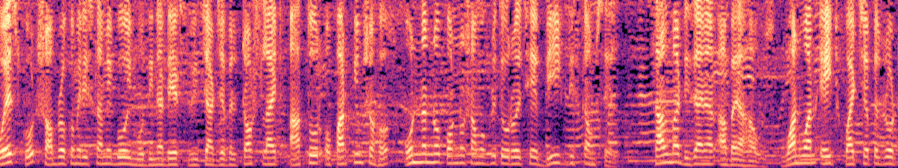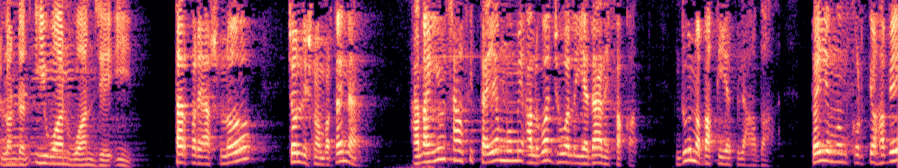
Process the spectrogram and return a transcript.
ওয়েস্ট কোট, সব রকমের ইসলামী বই, Medina dates, rechargeable torch light আতর ও পারফিউম সহ অন্যান্য পণ্য সামগ্রীতেও রয়েছে big discount sale. Salma designer আবায়া house, one one eight Whitechapel Road, London E one one J E তারপরে আসলো চল্লিশ নম্বর, তাই না? আনাইম সাহফি তাইয়ামি আলওয়া ঝুয়াল ইয়াদানি ফাকাত, দুন বাকিয়াতিল আদা। তৈমম করতে হবে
